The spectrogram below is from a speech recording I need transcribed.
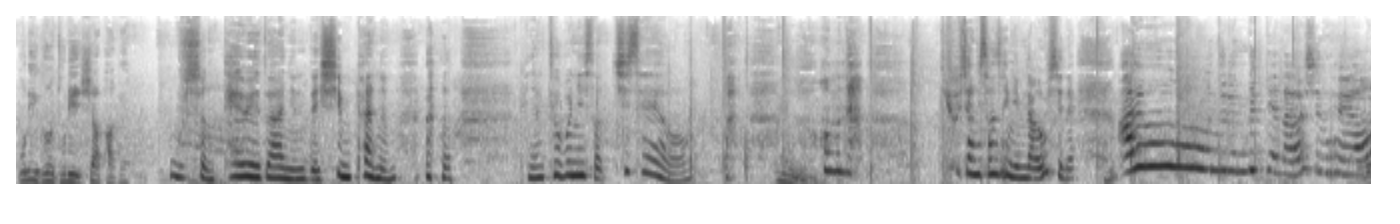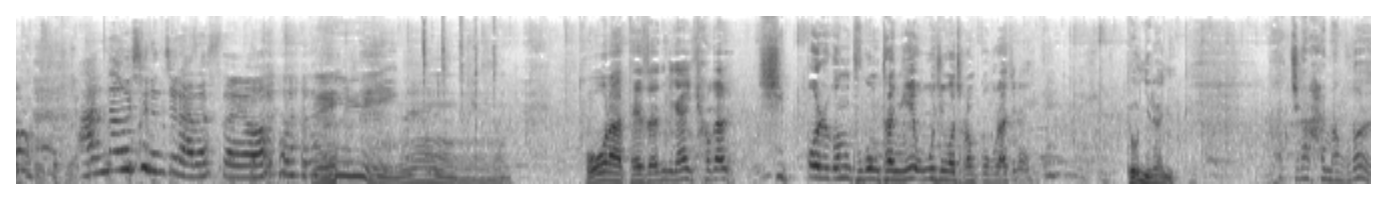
우리 그 둘이 시합하게. 무슨 대회도 아닌데 심판은 그냥 두 분이서 치세요. 어머나 교장 선생님 나오시네. 아유 오늘은 늦게 나오시네요. 안 나오시는 줄 알았어요. 돈 앞에서는 그냥 혀가 시뻘건 구공탄 위에 오징어처럼 꼬부라지네. 돈이라니. 폭지간 할망구들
